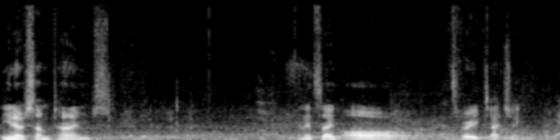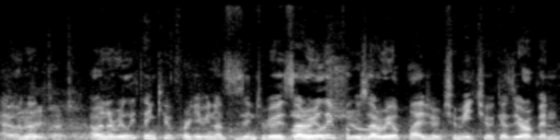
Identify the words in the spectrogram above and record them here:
you know sometimes, and it's like, oh, it's very touching. I wanna, I wanna really thank you for giving us this interview. It's oh, a really, sure. it's a real pleasure to meet you because you've been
